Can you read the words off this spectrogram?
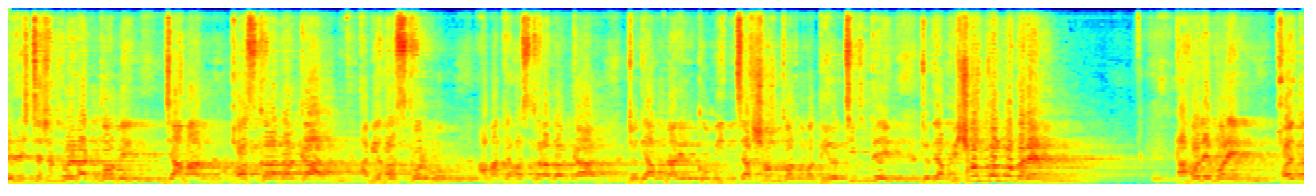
রেজিস্ট্রেশন করে রাখতে হবে যে আমার হজ করা দরকার, আমি হজ করব, আমাকে হজ করা দরকার। যদি আপনার এরকম ইচ্ছা, সংকল্প দৃঢ় চিত্তে যদি আপনি সংকল্প করেন, তাহলে পরে হয়তো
